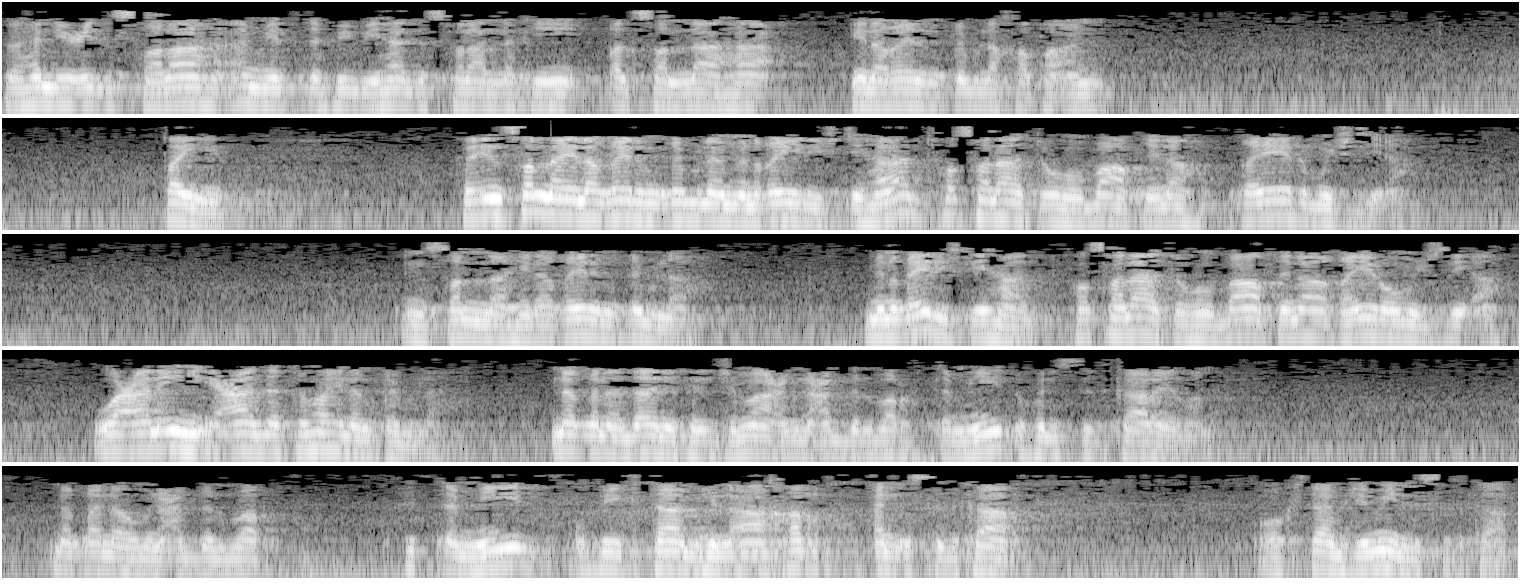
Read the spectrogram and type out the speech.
فهل يعيد الصلاة أم يكتفي بهذه الصلاة التي قد صلاها إلى غير القبلة خطأ؟ طيب. فإن صلى إلى غير القبلة من غير اجتهاد فصلاته باطلة غير مجزئة. إن صلى إلى غير القبلة من غير اجتهاد فصلاته باطلة غير مجزئة وعليه إعادتها إلى القبلة. نقل ذلك الجماع بن عبد البر في التمهيد وفي الاستذكار أيضا. نقله من عبد البر في التمهيد وفي كتابه الآخر الإستذكار وكتاب جميل الاستذكار.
